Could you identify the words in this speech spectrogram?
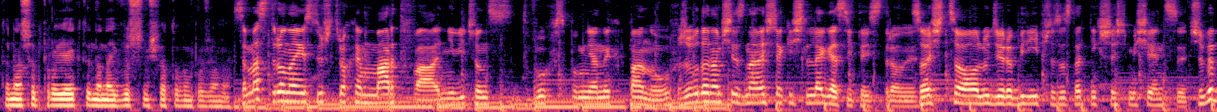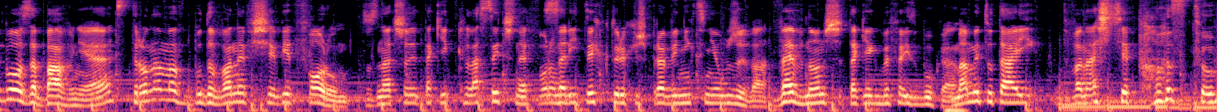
te nasze projekty na najwyższym światowym poziomie. Sama strona jest już trochę martwa, nie licząc dwóch wspomnianych panów, że uda nam się znaleźć jakieś legacy tej strony. Coś, co ludzie robili przez ostatnich 6 miesięcy. Żeby było zabawnie, strona ma wbudowane w siebie forum, to znaczy takie klasyczne forum serii tych, których już prawie nikt nie używa. Wewnątrz, tak jakby Facebooka. Mamy tutaj 12 postów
